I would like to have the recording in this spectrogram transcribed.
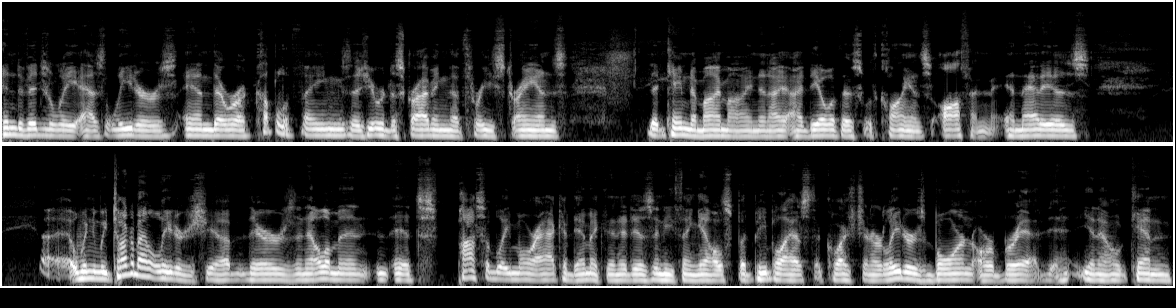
individually as leaders. And there were a couple of things as you were describing the three strands that came to my mind, and I, I deal with this with clients often, and that is uh, when we talk about leadership, there's an element, it's possibly more academic than it is anything else, but people ask the question, are leaders born or bred? You know, can,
